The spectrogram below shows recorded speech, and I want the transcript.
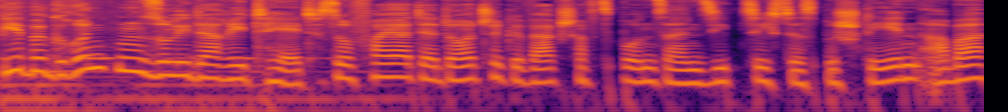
Wir begründen Solidarität. So feiert der Deutsche Gewerkschaftsbund sein 70. Bestehen. Aber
